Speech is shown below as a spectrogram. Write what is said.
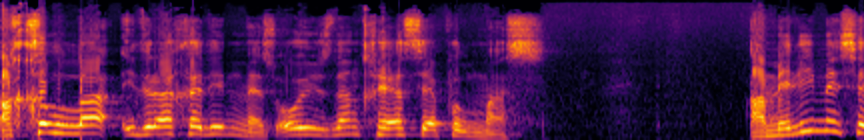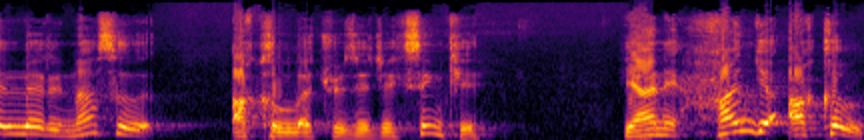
akılla idrak edilmez. O yüzden kıyas yapılmaz. Ameli meseleleri nasıl akılla çözeceksin ki? Yani hangi akıl?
